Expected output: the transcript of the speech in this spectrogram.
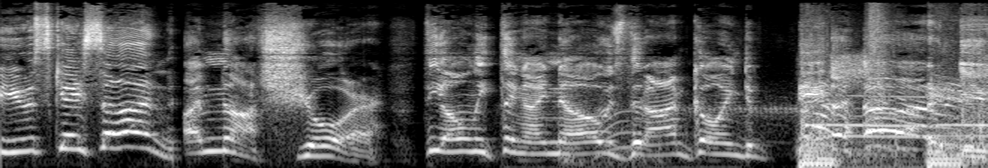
Yusuke-san? I'm not sure. The only thing I know is that I'm going to...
